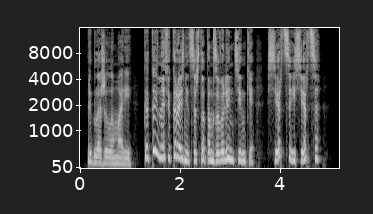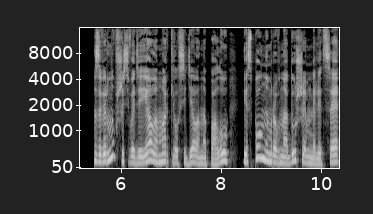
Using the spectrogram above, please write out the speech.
— предложила Мари. «Какая нафиг разница, что там за валентинки? Сердце и сердце». Завернувшись в одеяло, Маркел сидела на полу и с полным равнодушием на лице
